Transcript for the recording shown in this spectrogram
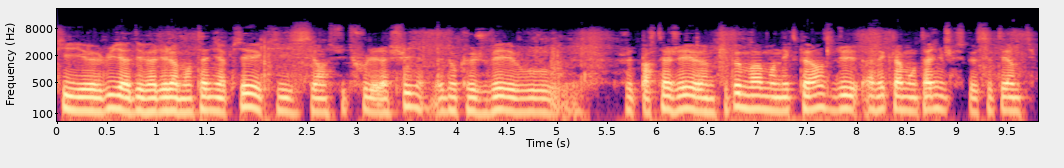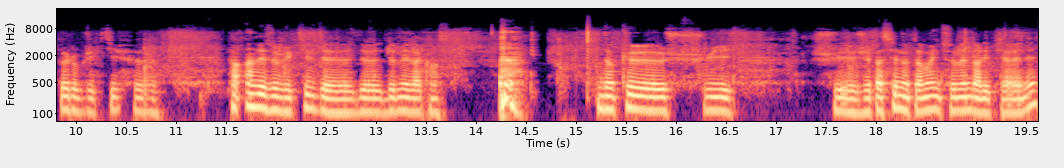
qui lui a dévalé la montagne à pied et qui s'est ensuite foulé la cheville. Et donc je vais vous je vais te partager un petit peu moi mon expérience avec la montagne puisque c'était un petit peu l'objectif, enfin un des objectifs de, de mes vacances. Donc euh, je suis, j'ai passé notamment une semaine dans les Pyrénées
